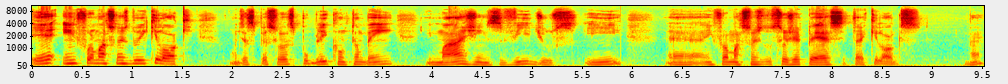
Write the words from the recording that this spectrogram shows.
E informações do Wikiloc, onde as pessoas publicam também imagens, vídeos e é, informações do seu GPS, track logs. Né?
